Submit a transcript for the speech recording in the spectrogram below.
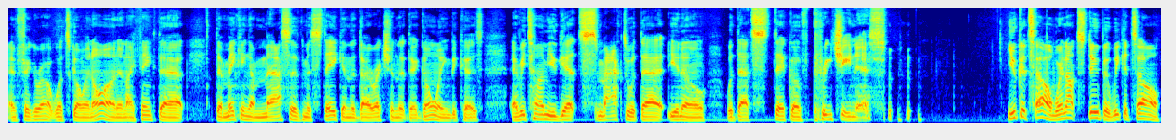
and figure out what's going on. And i think that they're making a massive mistake in the direction that they're going because every time you get smacked with that, you know, with that stick of preachiness, you could tell we're not stupid. We could tell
